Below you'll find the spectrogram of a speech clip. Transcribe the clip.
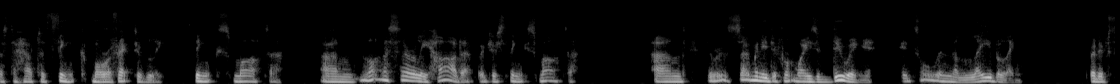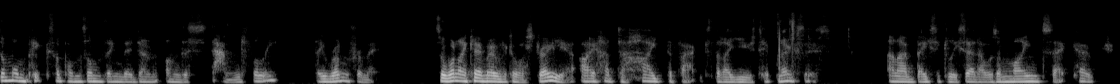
as to how to think more effectively, think smarter, and not necessarily harder, but just think smarter. And there are so many different ways of doing it. It's all in the labeling. But if someone picks up on something they don't understand fully, they run from it. So when I came over to Australia, I had to hide the fact that I used hypnosis. And I basically said I was a mindset coach.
